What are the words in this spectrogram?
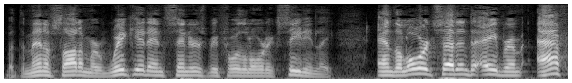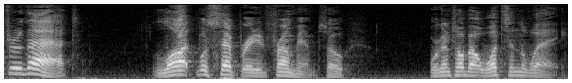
But the men of Sodom are wicked and sinners before the Lord exceedingly. And the Lord said unto Abram, after that, Lot was separated from him. So we're going to talk about what's in the way.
